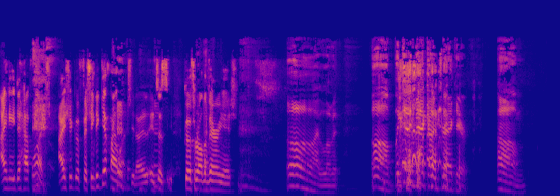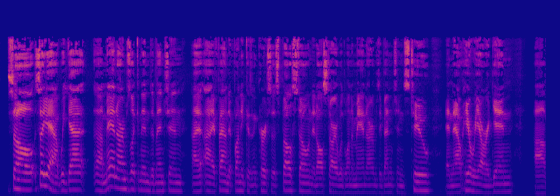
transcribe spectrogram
I need to have lunch. I should go fishing to get my lunch. You know, it, it just go through all the variations. Oh, I love it. Oh, but getting back on track here. Um, so so yeah, we got uh, Man Arms looking in Dimension. I, I found it funny because in Curse of Spellstone, it all started with one of Man Arms' Dimensions two, and now here we are again. Uh,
